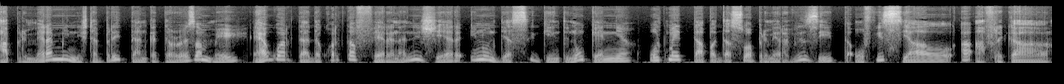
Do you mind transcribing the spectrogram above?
A primeira-ministra britânica Theresa May é aguardada quarta-feira na Nigéria e no dia seguinte no Quênia, última etapa da sua primeira visita oficial à África.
